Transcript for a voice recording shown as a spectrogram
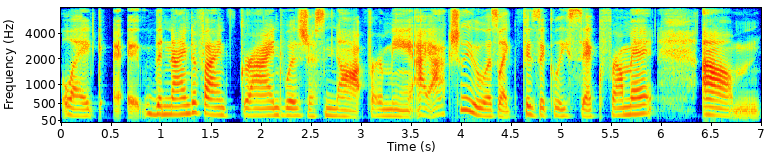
Like, eh, the nine to five grind was just not for me. I actually was like physically sick from it. Um,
